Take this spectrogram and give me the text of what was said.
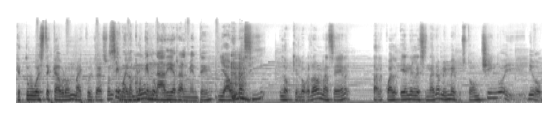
que tuvo este cabrón Michael Jackson. Sí, bueno, creo que nadie realmente. Y aún así, lo que lograron hacer, tal cual en el escenario, a mí me gustó un chingo y digo,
